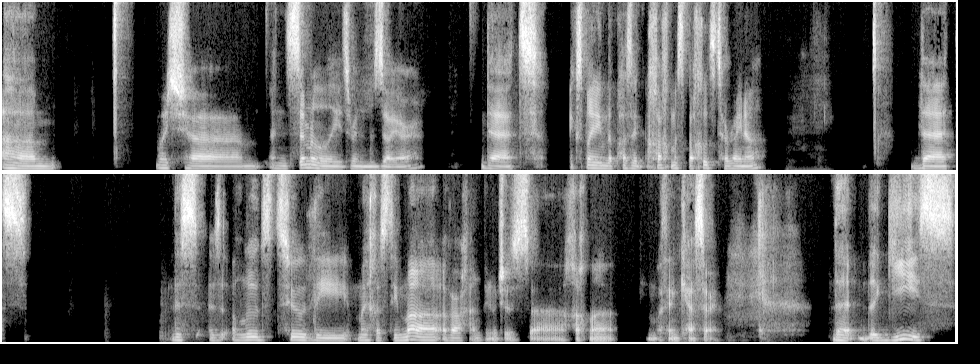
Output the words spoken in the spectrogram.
Um, which um, and similarly, it's written in the Zohar that explaining the pasuk chachmas bachutz tarena that this is, alludes to the mechastima of Arich Anpin, which is uh, chachma within Keser that the geese,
